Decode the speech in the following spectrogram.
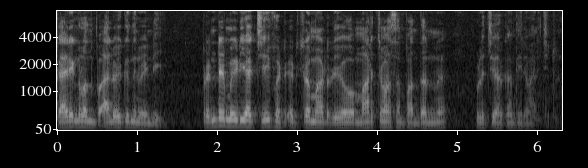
കാര്യങ്ങളൊന്ന് ആലോചിക്കുന്നതിന് വേണ്ടി പ്രിന്റ് മീഡിയ ചീഫ് എഡിറ്റർമാരുടെ യോഗം മാർച്ച് മാസം പന്ത്രണ്ടിന് വിളിച്ചു ചേർക്കാൻ തീരുമാനിച്ചിട്ടുണ്ട്.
